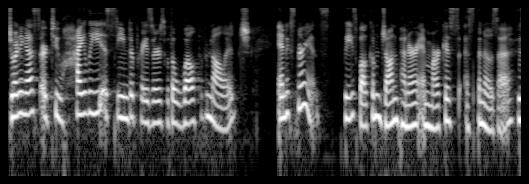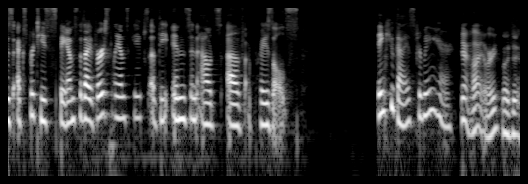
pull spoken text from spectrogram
Joining us are two highly esteemed appraisers with a wealth of knowledge and experience. Please welcome John Penner and Marcus Espinoza, whose expertise spans the diverse landscapes of the ins and outs of appraisals. Thank you guys for being here. Yeah, hi, Ari. Okay.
